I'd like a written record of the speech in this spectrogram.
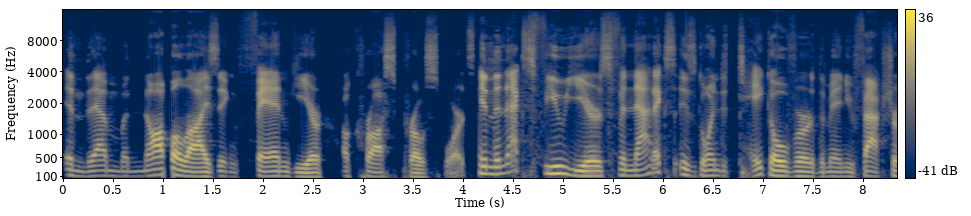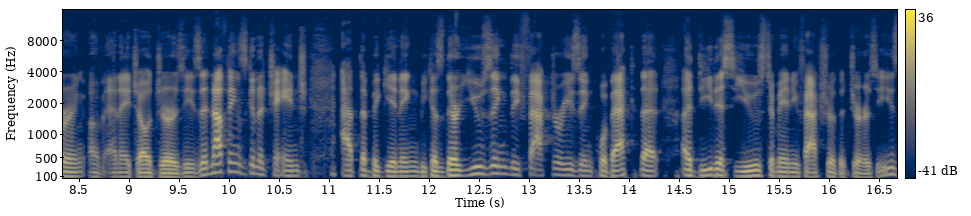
in them monopolizing fan gear across pro sports. In the next few years, Fanatics is going to take over the manufacturing of NHL jerseys. And nothing's going to change at the beginning because they're using the factories in Quebec that Adidas used to manufacture the jerseys.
